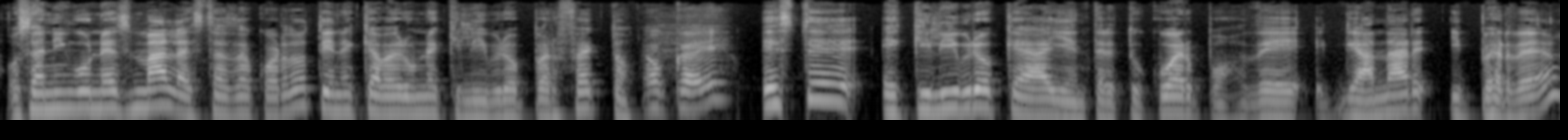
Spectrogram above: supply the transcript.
O sea, ninguna es mala, ¿estás de acuerdo? Tiene que haber un equilibrio perfecto. Ok. Este equilibrio que hay entre tu cuerpo de ganar y perder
